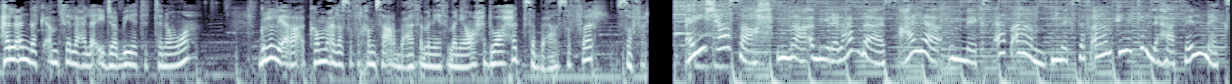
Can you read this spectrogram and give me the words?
هل عندك أمثلة على إيجابية التنوع؟ قولوا لي أراءكم على صفر خمسة أربعة ثمانية, ثمانية واحد, واحد سبعة صفر صفر. عيشها صح مع أميرة العباس على Mix FM Mix FM هي كلها في ال mix.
